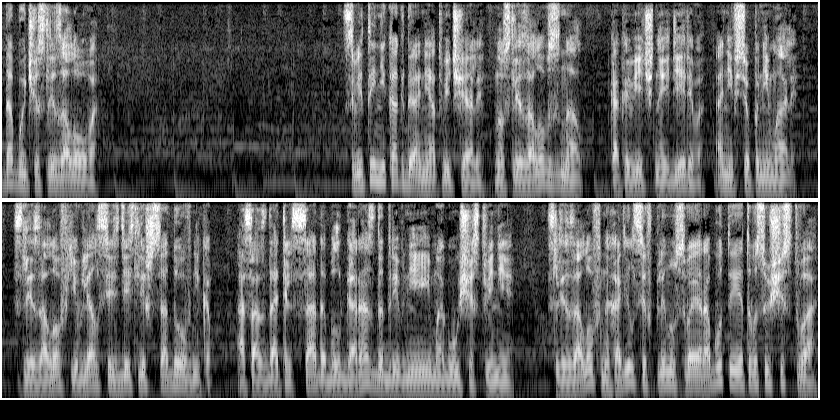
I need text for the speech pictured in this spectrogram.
добыча слезолова. Цветы никогда не отвечали, но Слезолов знал, как и вечное дерево, они все понимали. Слезолов являлся здесь лишь садовником, а создатель сада был гораздо древнее и могущественнее. Слезолов находился в плену своей работы и этого существа,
